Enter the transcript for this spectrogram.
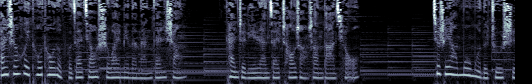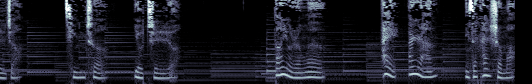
安生会偷偷的伏在教室外面的栏杆上。看着林然在操场上打球，就这样默默的注视着，清澈又炙热。当有人问：“嘿，安然，你在看什么？”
